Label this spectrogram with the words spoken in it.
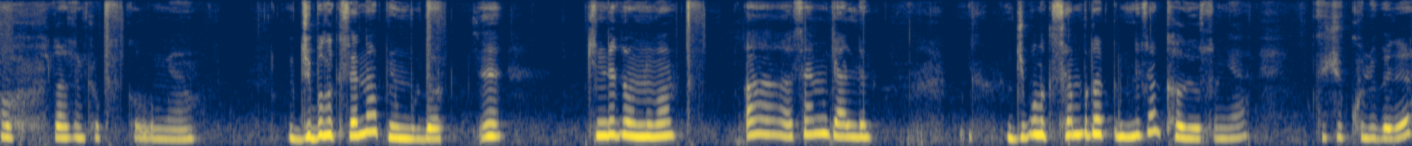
Oh, zaten çok sıkıldım ya. Cıbılık sen ne yapıyorsun burada? Ne? Kimde dondun lan? Aa sen mi geldin? Cıbılık sen burada neden kalıyorsun ya? Küçük kulübede.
